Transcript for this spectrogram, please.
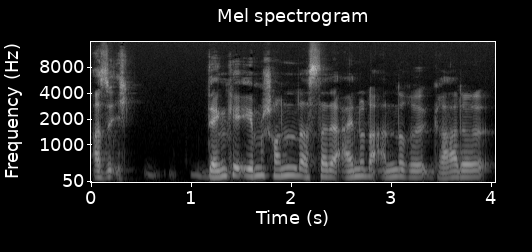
also ich denke eben schon, dass da der ein oder andere gerade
